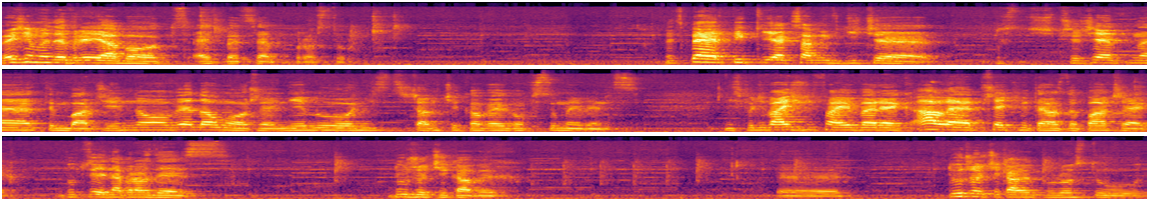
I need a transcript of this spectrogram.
Weźmiemy De Vrija, bo od SBC po prostu. Więc PR piki, jak sami widzicie, przeciętne, tym bardziej, no wiadomo, że nie było nic tam ciekawego w sumie, więc nie spodziewaliśmy się fajerwerek, ale przejdźmy teraz do paczek, bo tutaj naprawdę jest dużo ciekawych, yy, dużo ciekawych po prostu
